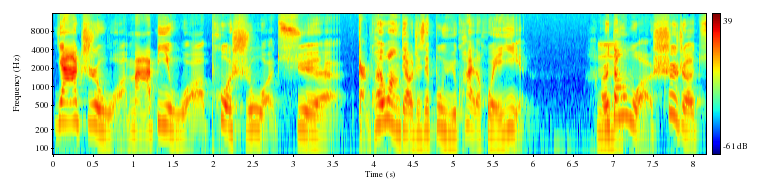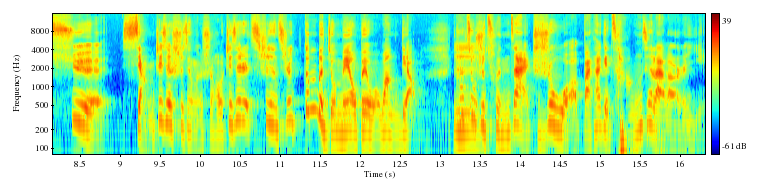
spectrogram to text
压制我、麻痹我、迫使我去赶快忘掉这些不愉快的回忆。而当我试着去想这些事情的时候，这些事情其实根本就没有被我忘掉，它就是存在，只是我把它给藏起来了而已。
